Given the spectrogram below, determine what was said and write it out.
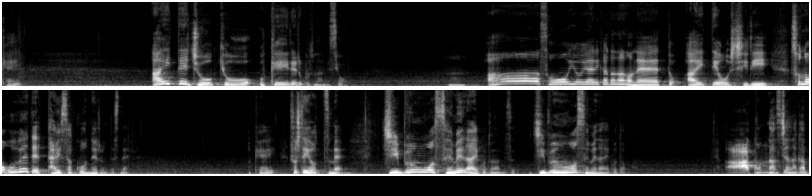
OK? 相手状況を受け入れることなんですよ。うん、ああ、そういうやり方なのね、と相手を知り、その上で対策を練るんですね。OK? そして4つ目。自分を責めないことなんです。自分を責めないこと。ああ、こんなはずじゃなかっ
